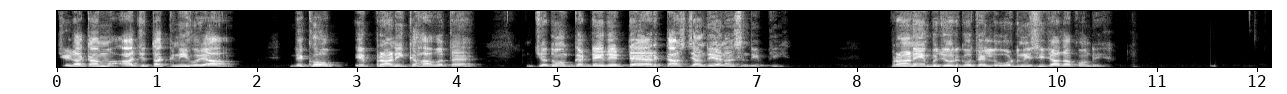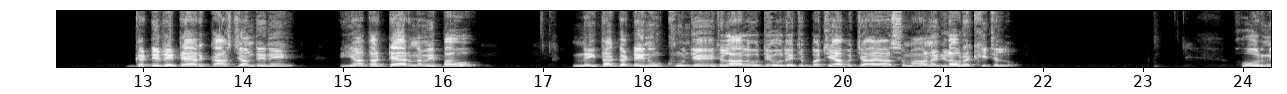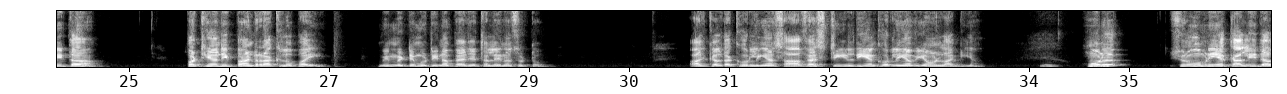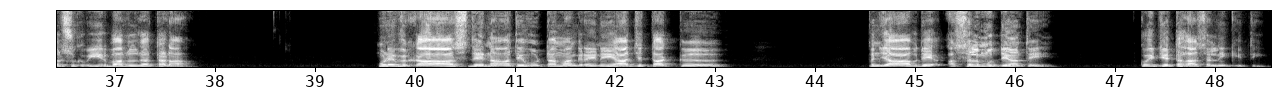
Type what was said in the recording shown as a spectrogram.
ਜਿਹੜਾ ਕੰਮ ਅੱਜ ਤੱਕ ਨਹੀਂ ਹੋਇਆ। ਦੇਖੋ, ਇਹ ਪੁਰਾਣੀ ਕਹਾਵਤ ਹੈ, ਜਦੋਂ ਗੱਡੇ ਦੇ ਟਾਇਰ ਘਸ ਜਾਂਦੇ ਆ ਨਾ ਸੰਦੀਪ ਜੀ, ਪੁਰਾਣੇ ਬਜ਼ੁਰਗ ਉਤੇ ਲੋਡ ਨਹੀਂ ਸੀ ਜ਼ਿਆਦਾ ਪਾਉਂਦੇ। ਗੱਡੇ ਦੇ ਟਾਇਰ ਘਸ ਜਾਂਦੇ ਨੇ, ਜਾਂ ਤਾਂ ਟਾਇਰ ਨਵੇਂ ਪਾਓ, ਨਹੀਂ ਤਾਂ ਗੱਡੇ ਨੂੰ ਖੂੰਜੇ ਚ ਲਾ ਲਓ ਤੇ ਉਹਦੇ ਚ ਬਚਿਆ ਬਚਾਇਆ ਸਮਾਨ ਹੈ ਜਿਹੜਾ ਉਹ ਰੱਖੀ ਚੱਲੋ। ਹੋਰ ਨਹੀਂ ਤਾਂ ਪੱਠਿਆਂ ਦੀ ਪੰਡ ਰੱਖ ਲਓ ਭਾਈ, ਵੀ ਮਿੱਟੀ ਮੁੱਟੀ ਨਾ ਪੈ ਜੇ, ਥੱਲੇ ਨਾ ਸੁੱਟੋ। ਅੱਜ ਕੱਲ ਤਾਂ ਖੁਰਲੀਆਂ ਸਾਫ਼ ਹੈ ਸਟੀਲ ਦੀਆਂ ਖੁਰਲੀਆਂ ਵੀ ਆਉਣ ਲੱਗ ਗਈਆਂ। ਹੁਣ ਸ਼੍ਰੋਮਣੀ ਅਕਾਲੀ ਦਲ ਸੁਖਬੀਰ ਬਾਦਲ ਦਾ ਧੜਾ। ਹੁਣ ਇਹ ਵਿਕਾਸ ਦੇ ਨਾਂ ਤੇ ਵੋਟਾਂ ਮੰਗ ਰਹੇ ਨੇ, ਅੱਜ ਤੱਕ ਪੰਜਾਬ ਦੇ ਅਸਲ ਮੁੱਦਿਆਂ ਤੇ ਕੋਈ ਜਿੱਤ ਹਾਸਲ ਨਹੀਂ ਕੀਤੀ।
